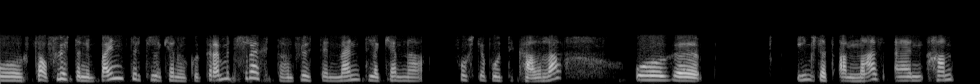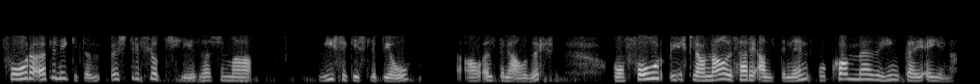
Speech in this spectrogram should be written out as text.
Og þá flutt hann inn bændur til að kenna okkur græmitsrækt, hann flutt inn menn til að kenna að til kaðla og uh, ímestett annað en hann fór á öllu líkitum austri fljótslíð þar sem að vísigísli bjó á öldinu áður og fór líklega á náðu þar í aldinin og kom með þau hingað í eigina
